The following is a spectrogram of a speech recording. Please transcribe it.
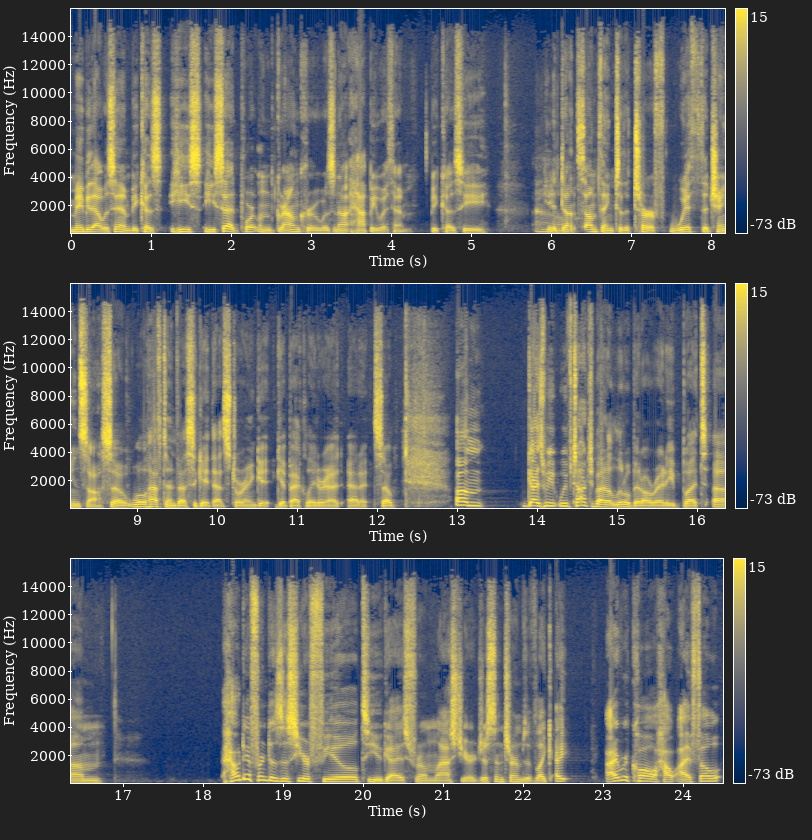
Maybe that was him because he's he said Portland ground crew was not happy with him because he he had Oh. done something to the turf with the chainsaw. So we'll have to investigate that story and get get back later at, at it. So um guys we we've talked about it a little bit already, but um how different does this year feel to you guys from last year just in terms of like I I recall how I felt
